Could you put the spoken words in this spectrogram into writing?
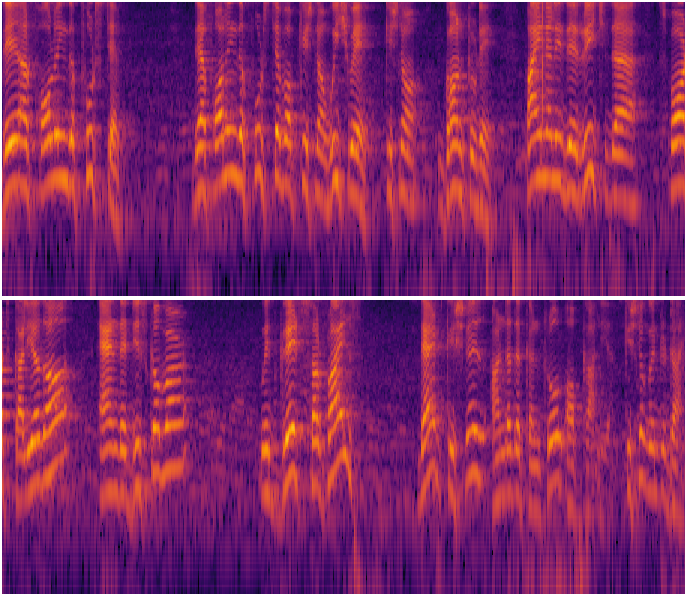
they are following the footstep. They are following the footstep of Krishna, which way Krishna gone today. Finally, they reach the spot Kaliyada and they discover with great surprise that Krishna is under the control of Kaliya. Krishna going to die.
